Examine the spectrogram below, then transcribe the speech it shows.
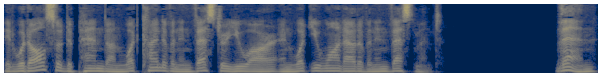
it would also depend on what kind of an investor you are and what you want out of an investment. Then,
